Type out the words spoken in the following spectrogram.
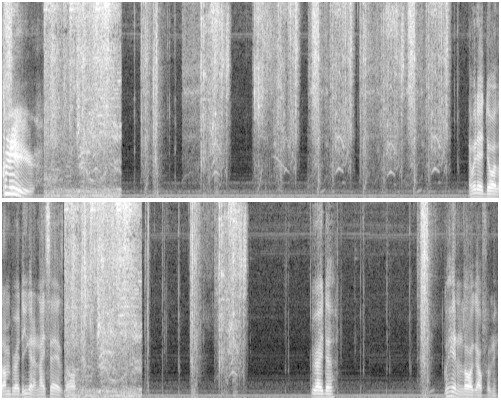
Come here. Now where that dog, I'm right there. You got a nice ass dog. Right there. Go ahead and log out for me.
